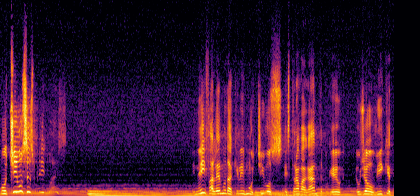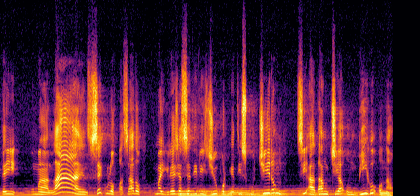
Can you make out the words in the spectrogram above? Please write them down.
Motivos espirituais. E nem falemos daqueles motivos extravagantes, porque eu, eu já ouvi que tem uma lá em séculos passados, uma igreja se dividiu porque discutiram se Adão tinha umbigo ou não.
